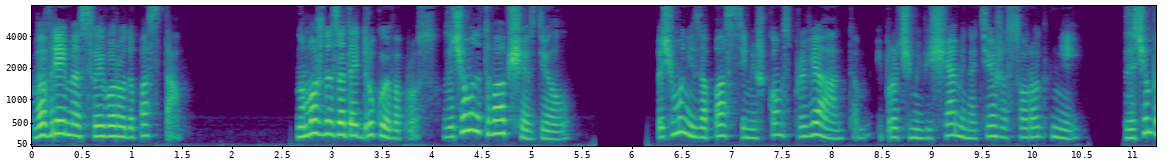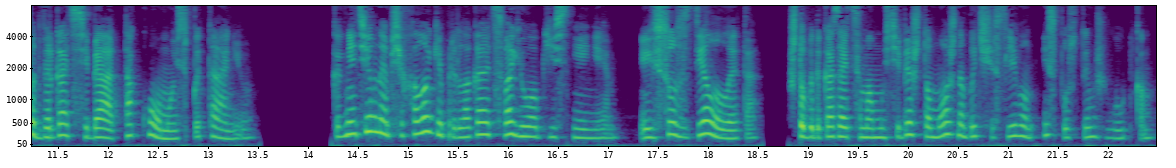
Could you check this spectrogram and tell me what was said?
Во время своего рода поста. Но можно задать другой вопрос. Зачем он это вообще сделал? Почему не запасся мешком с провиантом и прочими вещами на те же 40 дней? Зачем подвергать себя такому испытанию? Когнитивная психология предлагает свое объяснение. Иисус сделал это, чтобы доказать самому себе, что можно быть счастливым и с пустым желудком.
